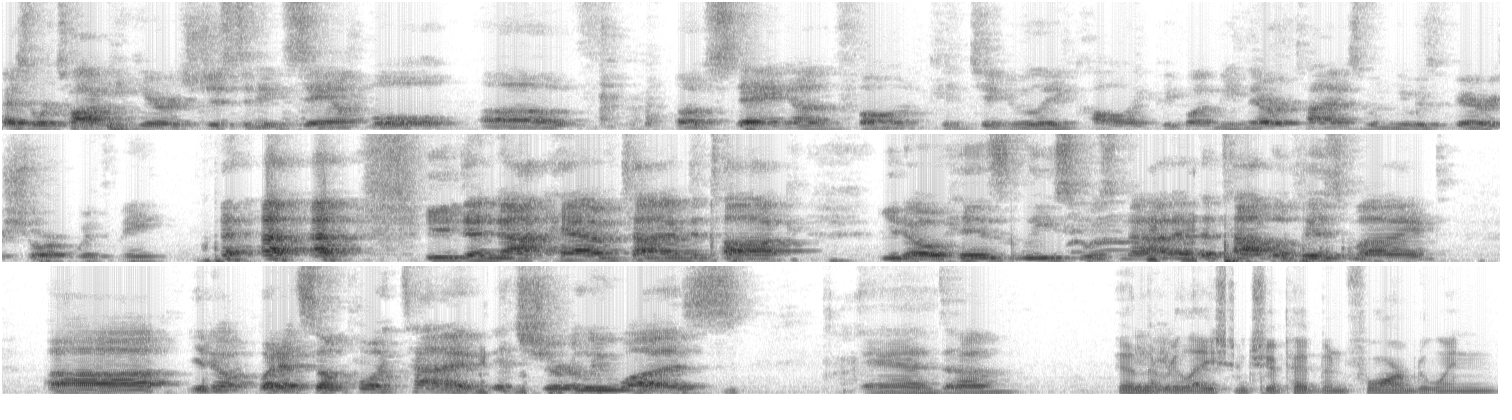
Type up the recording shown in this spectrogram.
as we're talking here, it's just an example of of staying on the phone, continually calling people. I mean, there were times when he was very short with me. he did not have time to talk. You know, his lease was not at the top of his mind. Uh, you know, but at some point in time, it surely was. And um, and anyway. the relationship had been formed when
